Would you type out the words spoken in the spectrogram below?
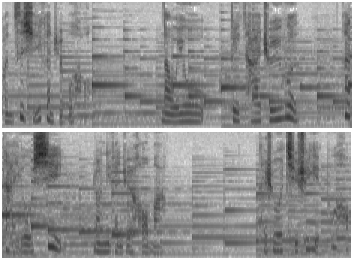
晚自习感觉不好。那我又对他追问，那打游戏让你感觉好吗？他说其实也不好。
